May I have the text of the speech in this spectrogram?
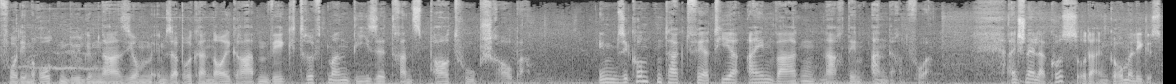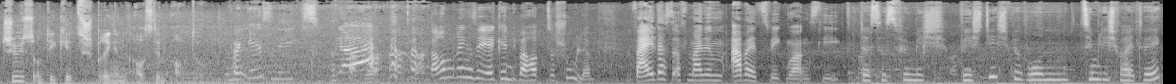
Vor dem Rotenbühl-Gymnasium im Saarbrücker Neugrabenweg trifft man diese Transporthubschrauber. Im Sekundentakt fährt hier ein Wagen nach dem anderen vor. Ein schneller Kuss oder ein grummeliges Tschüss und die Kids springen aus dem Auto. Vergiss nichts. Ja. Warum bringen Sie Ihr Kind überhaupt zur Schule? Weil das auf meinem Arbeitsweg morgens liegt. Das ist für mich wichtig. Wir wohnen ziemlich weit weg,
